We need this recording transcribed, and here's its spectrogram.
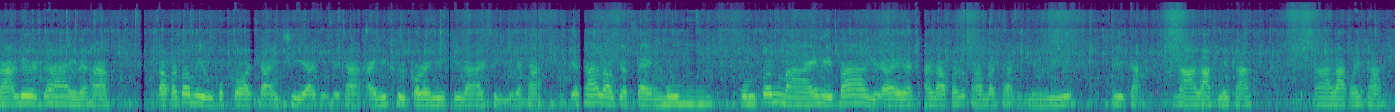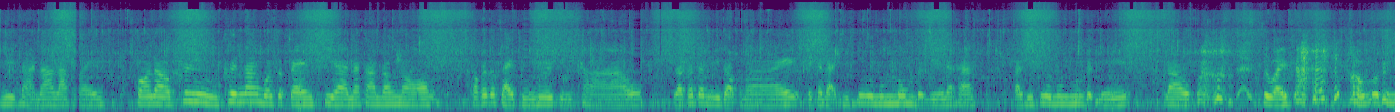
นะเลิศได้นะคะ เราก็ต้องมีอุปกรณ์การเชียร์ถูกไหมคะ อันนี้คือกรณีกีฬาสีนะคะเดี๋ยวถ้าเราจะแต่งมุมมุมต้นไม้ในบ้านหรืออะไรนะคะ เราก็จะทำลักษณะแบบนี้นี่ค่ะน่ารักไหมคะน่ารักไหมคะนี่ค่ะน่ารักไหมพอเราขึ้นขึ้นนั่งบนสแตนเชียร์นะคะน้องๆ เขาก็จะใส่ถุงมือสีขาว แล้วก็จะมีดอกไม้เป็นกระดาษทิชชู่นุ่มๆแบบนี้นะคะกระดาษทิชชู่นุ่มๆแบบนี้ เราก็สวยจ้าเขอบคุณ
